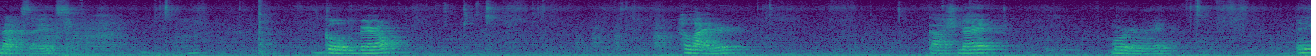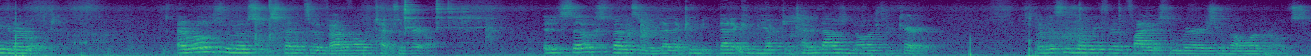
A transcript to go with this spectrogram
maxites, golden beryl, halide, goshenite, morganite, and even emerald. Emerald is the most expensive out of all types of beryl. It is so expensive that it can be that it can be up to ten thousand dollars per carat. But this is only for the finest and rarest of all emeralds.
